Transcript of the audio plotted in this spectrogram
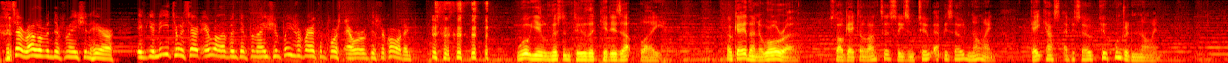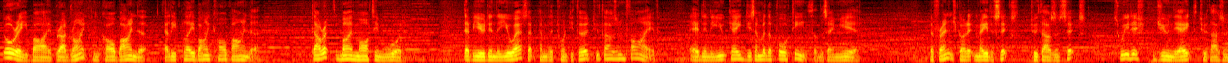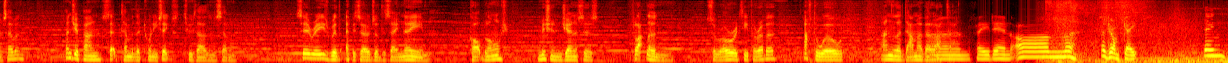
it's irrelevant information here. If you need to insert irrelevant information, please refer to the first hour of this recording. Will you listen to the Kiddies Up play? Okay then, Aurora. Stargate Atlantis Season 2 Episode 9. Gatecast Episode 209. Story by Brad Wright and Carl Binder. Teleplay by Carl Binder. Directed by Martin Wood. Debuted in the US September the 23rd, 2005. Aired in the UK December the 14th of the same year. The French got it May the 6th, 2006. Swedish June the 8th, 2007. And Japan September the 26th, 2007. Series with episodes of the same name. Carte Blanche, Mission Genesis, Flatland, Sorority Forever, Afterworld, and La Dama Velata. And fade in on a jump gate. Ding.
